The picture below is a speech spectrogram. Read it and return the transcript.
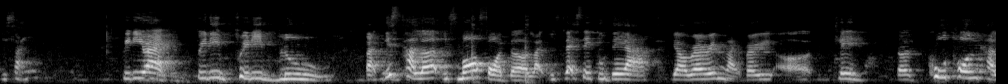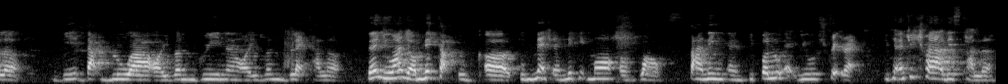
This one. Pretty, right? Pretty, pretty blue. But this color is more for the, like, if let's say today uh, you're wearing like very uh, plain, the cool tone color, be it dark blue uh, or even green uh, or even black color. Then you want your makeup to uh, to match and make it more of wow, stunning and people look at you straight, right? You can actually try out this color.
